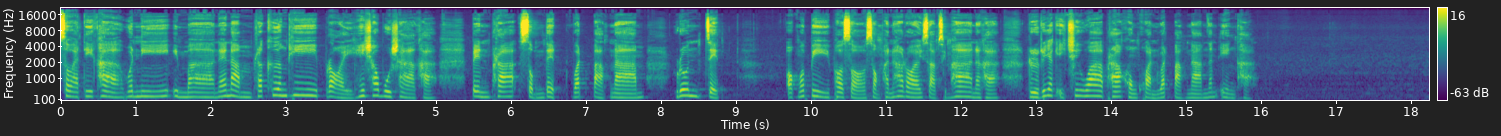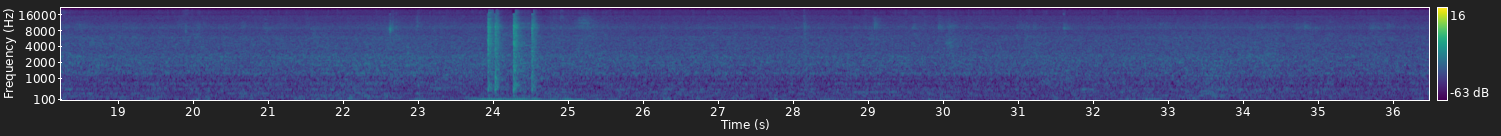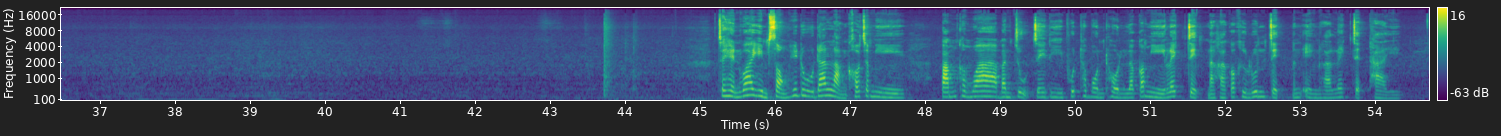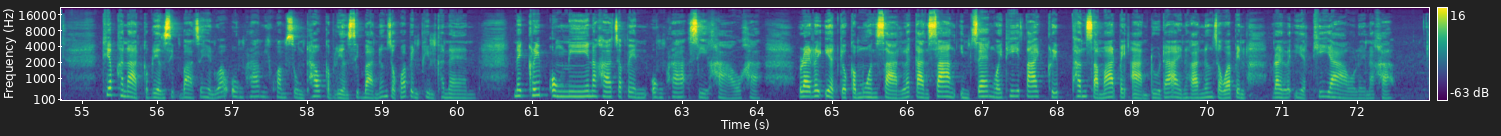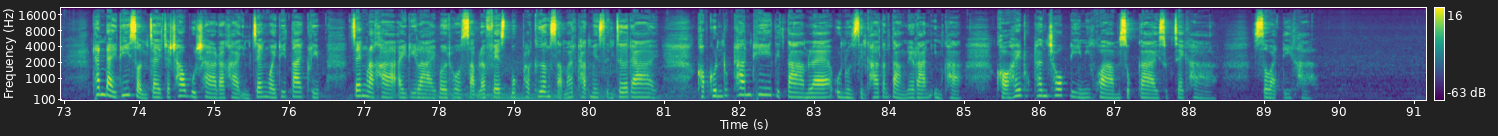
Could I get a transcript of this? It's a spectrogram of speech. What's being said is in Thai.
สวัสดีค่ะ วันนี้อิมมาแนะนำพระเครื่องที่ปล่อยให้เช่าบูชาค่ะ เป็นพระสมเด็จวัดปากน้ำรุ่น 7 ออกเมื่อปีพศ 2535 นะคะ หรือเรียกอีกชื่อว่าพระของขวัญวัดปากน้ำนั่นเองค่ะ จะเห็นว่าอิ่มส่องให้ดูด้านหลังเขาจะมีปั๊มคำว่าบรรจุเจดีพุทธมณฑลแล้วก็มีเลข 7 นะคะ ก็คือรุ่น 7 นั่นเองนะคะ เลข 7 ไทย เทียบขนาดกับเหรียญ10 บาท จะเห็นว่าองค์พระมีความสูงเท่ากับเหรียญ10 บาท เนื่องจากว่าเป็นพิมพ์คะแนน ในคลิปองค์นี้นะคะจะเป็นองค์พระสีขาวค่ะ รายละเอียดเกี่ยวกับมวลสารและการสร้างอิ่มแจ้งไว้ที่ใต้คลิปท่านสามารถไปอ่านดูได้นะคะ เนื่องจากว่าเป็นรายละเอียดที่ยาวเลยนะคะ ท่านใดที่สนใจจะเช่าบูชาราคาอิ่มแจ้งไว้ที่ใต้คลิป แจ้งราคา ID Line เบอร์โทรศัพท์และ Facebook พระเครื่องสามารถทัก Messenger ได้ ขอบคุณทุกท่านที่ติดตามและอุดหนุนสินค้าต่างๆ ในร้านอิ่มค่ะ ขอให้ทุกท่านโชคดีมีความสุขกายสุขใจค่ะ สวัสดีค่ะ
